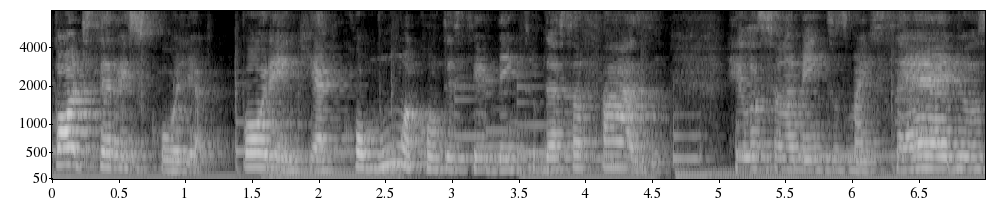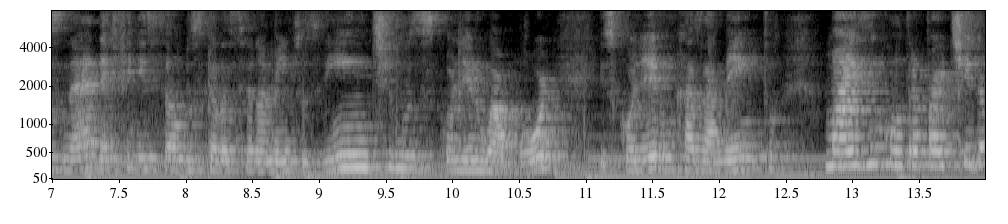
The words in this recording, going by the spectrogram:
Pode ser a escolha, porém que é comum acontecer dentro dessa fase relacionamentos mais sérios, né? Definição dos relacionamentos íntimos, escolher o amor, escolher um casamento, mas em contrapartida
